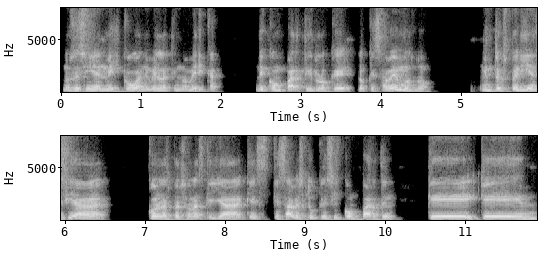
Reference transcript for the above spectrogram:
no sé si en México o a nivel Latinoamérica, de compartir lo que, lo que sabemos, ¿no? En tu experiencia con las personas que ya, que, que sabes tú que sí comparten, ¿qué, qué,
